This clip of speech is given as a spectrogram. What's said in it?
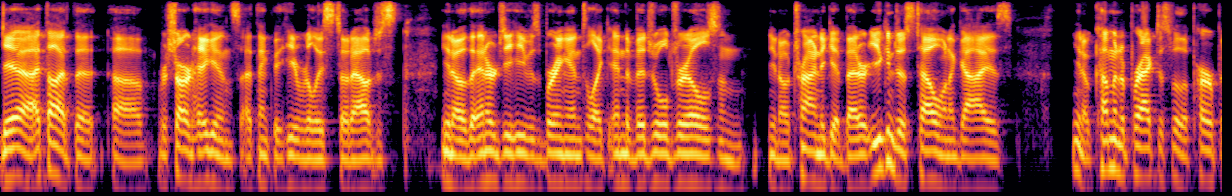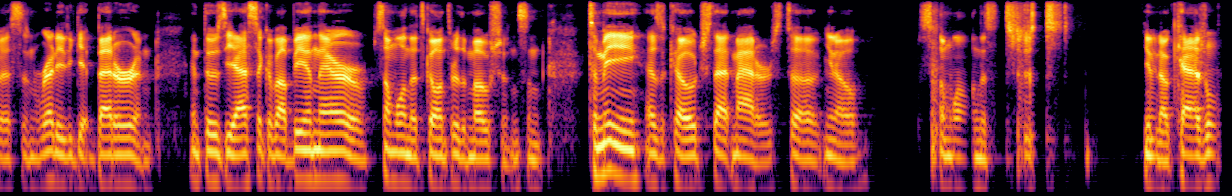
Yeah, I thought that uh, Rashard Higgins. I think that he really stood out. Just you know the energy he was bringing to like individual drills and you know trying to get better. You can just tell when a guy is you know, coming to practice with a purpose and ready to get better and enthusiastic about being there or someone that's going through the motions. And to me, as a coach, that matters to, you know, someone that's just, you know, casual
